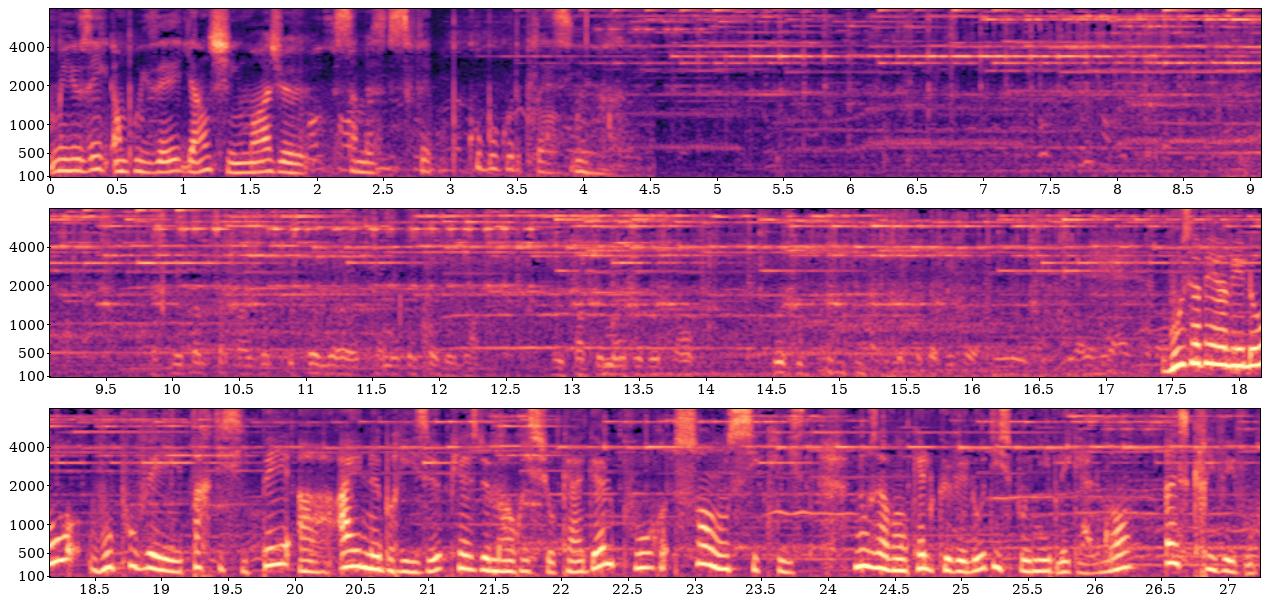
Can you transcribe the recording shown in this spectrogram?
musique improvisée, Yangqing, moi, je, ça me fait beaucoup, beaucoup de plaisir. Vous avez un vélo, vous pouvez participer à Eine Brise, pièce de Mauricio Kagel pour 111 cyclistes. Nous avons quelques vélos disponibles également. Inscrivez-vous.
